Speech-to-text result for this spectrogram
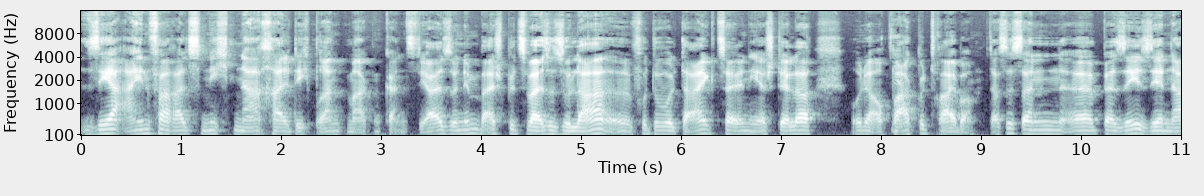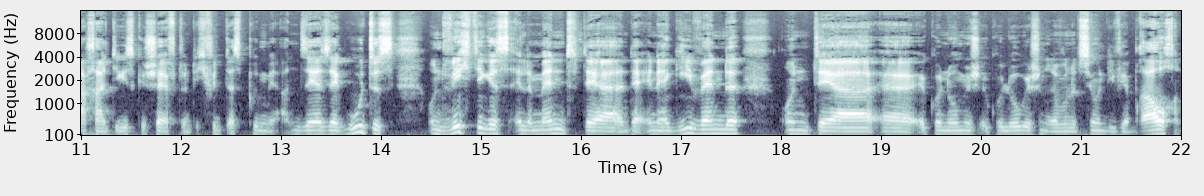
sehr einfach als nicht nachhaltig brandmarken kannst. Ja, also nimm beispielsweise Solar, äh, Photovoltaikzellenhersteller oder auch Parkbetreiber. Das ist ein äh, per se sehr nachhaltiges Geschäft und ich finde das primär ein sehr, sehr gutes und wichtiges Element der, der Energiewende und der äh, ökonomisch-ökologischen Revolution, die wir brauchen.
